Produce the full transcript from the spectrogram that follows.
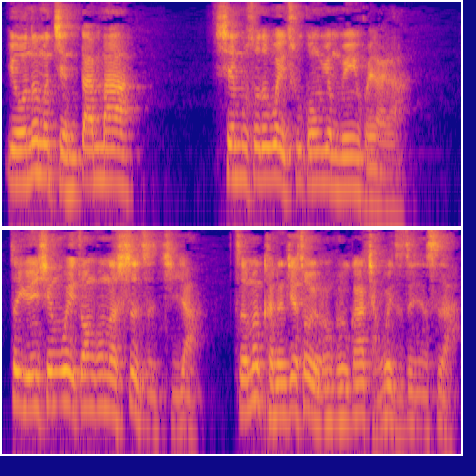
有那么简单吗？先不说这魏出公愿不愿意回来啦，这原先魏庄公的世子急啊。怎么可能接受有人回国跟他抢位置这件事啊？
